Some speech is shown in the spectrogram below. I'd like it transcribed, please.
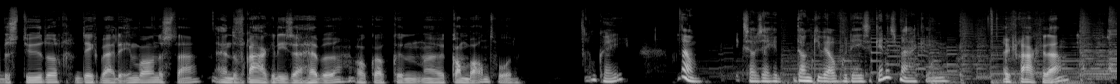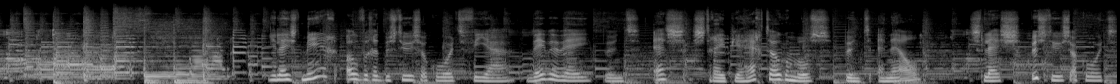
bestuurder dicht bij de inwoners sta. En de vragen die zij hebben ook wel kun, kan beantwoorden. Oké, nou, ik zou zeggen dankjewel voor deze kennismaking. Ik graag gedaan. Je leest meer over het bestuursakkoord via www.s-hertogenbos.nl bestuursakkoord.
